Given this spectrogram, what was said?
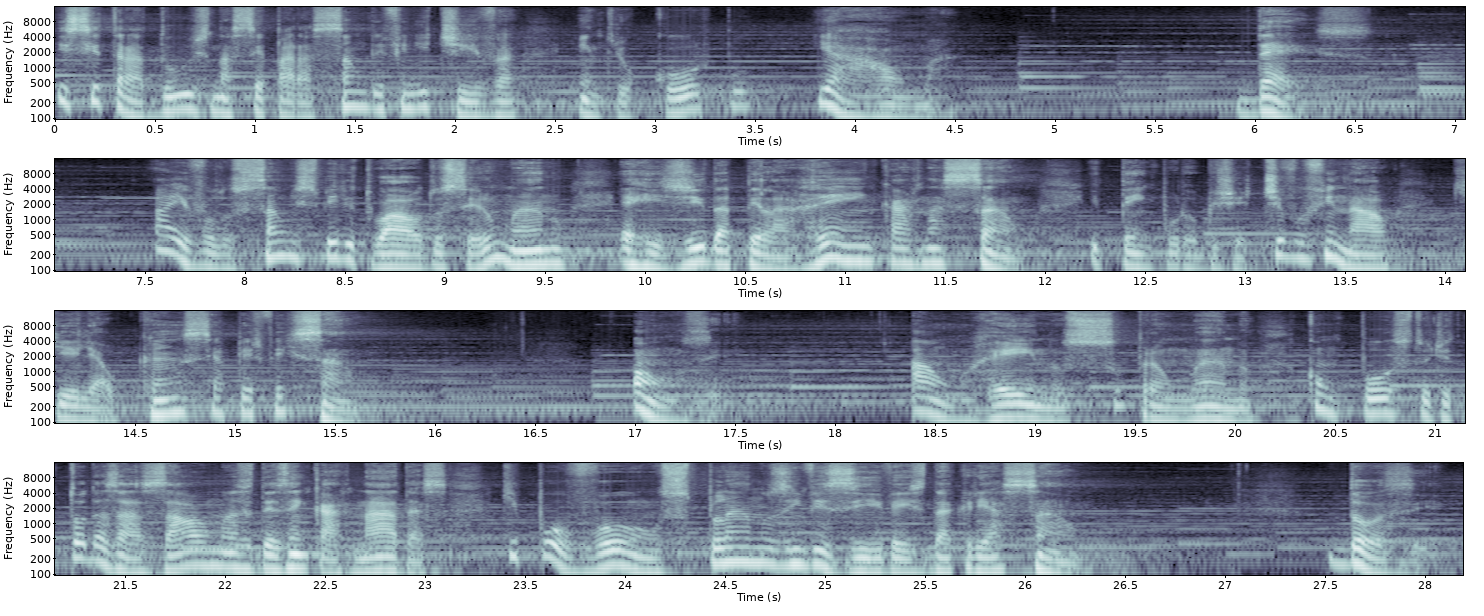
e se traduz na separação definitiva entre o corpo e a alma. 10. A evolução espiritual do ser humano é regida pela reencarnação e tem por objetivo final que ele alcance a perfeição. 11. Há um reino supra-humano composto de todas as almas desencarnadas que povoam os planos invisíveis da criação. 12.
